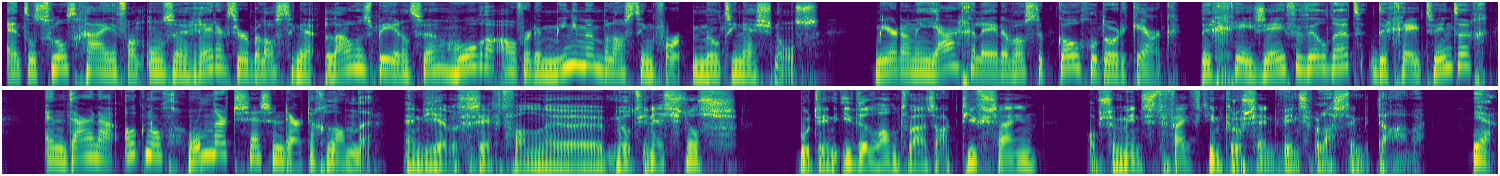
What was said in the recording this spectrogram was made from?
En tot slot ga je van onze redacteur belastingen Laurens Berendsen horen over de minimumbelasting voor multinationals. Meer dan een jaar geleden was de kogel door de kerk. De G7 wilde het, de G20 en daarna ook nog 136 landen. En die hebben gezegd van uh, multinationals moeten in ieder land waar ze actief zijn op zijn minst 15% winstbelasting betalen. Ja.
